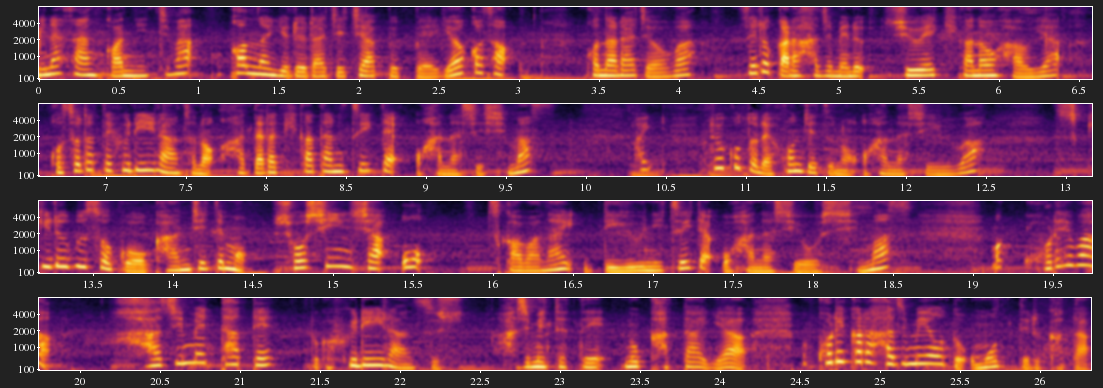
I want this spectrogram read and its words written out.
皆さんこんにちは。今のゆるラジチアップへようこそこのラジオはゼロから始める収益化ノウハウや子育てフリーランスの働き方についてお話しします。はい。ということで本日のお話はスキル不足を感じても初心者を使わない理由についてお話をします、まあ、これは始めたてとかフリーランス始めたての方や、これから始めようと思ってる方、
